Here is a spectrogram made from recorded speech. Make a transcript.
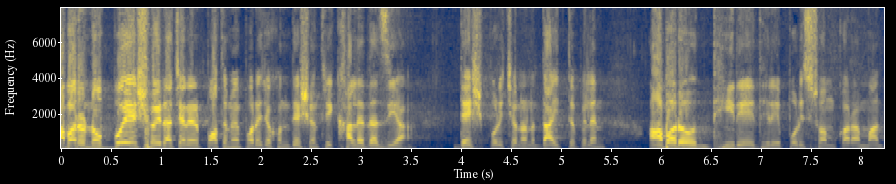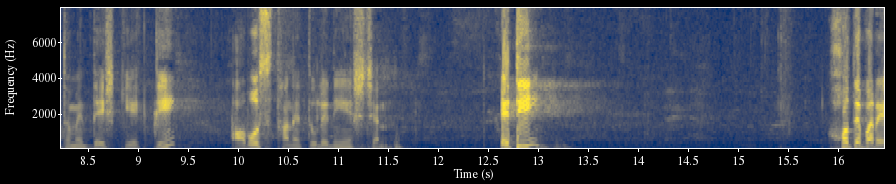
আবারও নব্বইয়ে স্বৈরাচারের পতনের পরে যখন দেশনেত্রী খালেদা জিয়া দেশ পরিচালনার দায়িত্ব পেলেন, আবারও ধীরে ধীরে পরিশ্রম করার মাধ্যমে দেশকে একটি অবস্থানে তুলে নিয়ে এসছেন। এটি হতে পারে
